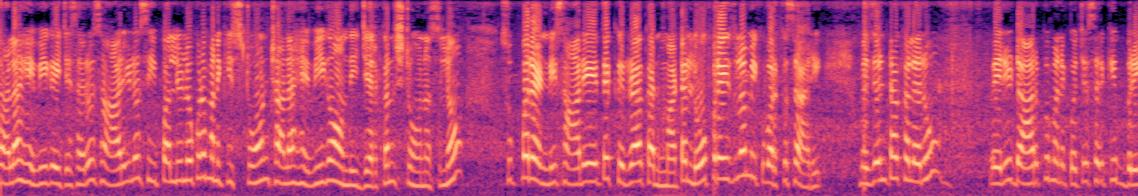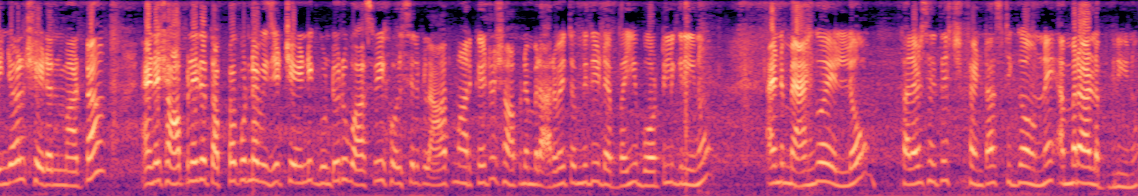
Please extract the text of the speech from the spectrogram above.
చాలా హెవీగా ఇచ్చేసారు. సారీలో సీపల్లిలో కూడా మనకి స్టోన్ చాలా హెవీగా ఉంది జర్కన్ స్టోన్ అసలు. సూపర్ అండి సారీ అయితే కిర్రాక్ అనమాట లో ప్రైస్లో మీకు work sari. Magenta colour very dark మనకు వచ్చేసరికి బ్రింజాల్ షేడ్ అనమాట అండ్ షాప్ని అయితే తప్పకుండా విజిట్ చేయండి. Guntur Vasavi wholesale cloth market shop number అరవై తొమ్మిది డెబ్బై bottle green and mango yellow colours అయితే ఫెంటాస్టిక్గా ఉన్నాయి. ఎమరాల్డ్ గ్రీను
